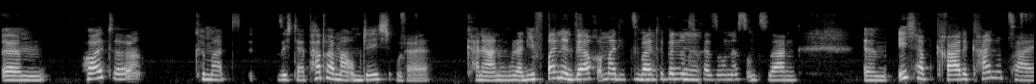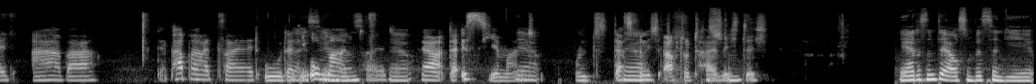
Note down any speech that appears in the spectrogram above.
ähm, heute kümmert sich der Papa mal um dich oder keine Ahnung, oder die Freundin, wer auch immer die zweite ja, Bindungsperson ja. ist und zu sagen, ähm, ich habe gerade keine Zeit, aber der Papa hat Zeit oder da die Oma jemand. hat Zeit. Ja. ja. da ist jemand. Ja. Und das ja, finde ich auch total wichtig. Ja, das nimmt ja auch so ein bisschen die,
